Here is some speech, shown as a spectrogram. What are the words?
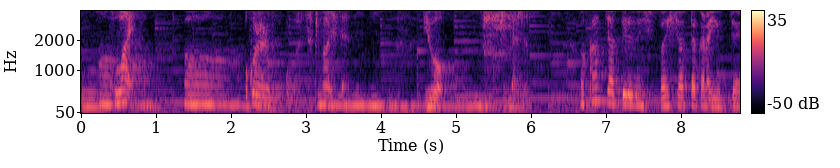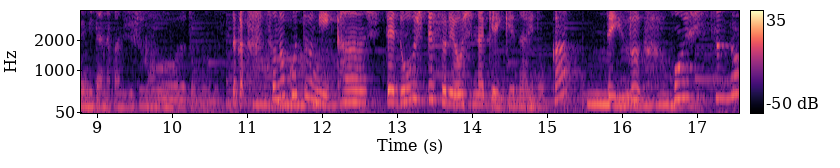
うん。怖い。あ怒られるのも怖い。先回りして。言おう。みたいな。分かっちゃってるのに失敗しちゃったから言っちゃえみたいな感じですか？そうだと思います。だからそのことに関してどうしてそれをしなきゃいけないのかっていう本質の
